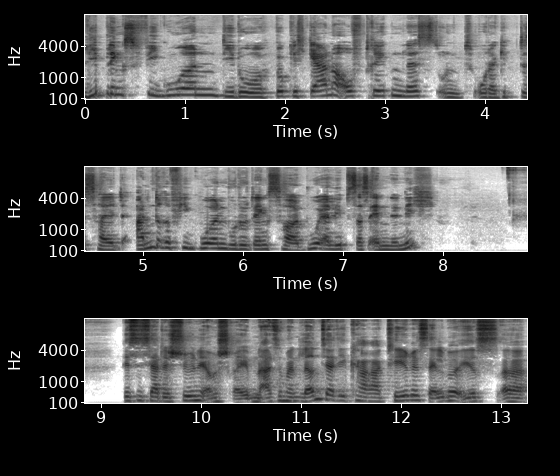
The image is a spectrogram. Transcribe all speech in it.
Lieblingsfiguren, die du wirklich gerne auftreten lässt? Und oder gibt es halt andere Figuren, wo du denkst, ha, du erlebst das Ende nicht? Das ist ja das Schöne am Schreiben. Also man lernt ja die Charaktere selber erst äh,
